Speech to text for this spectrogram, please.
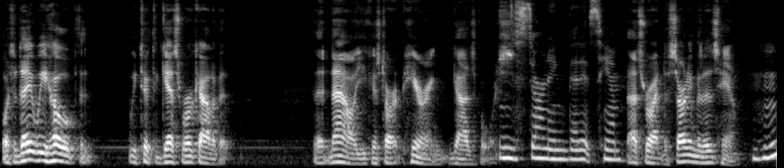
Well, today we hope that we took the guesswork out of it. That now you can start hearing God's voice. And discerning that it's Him. That's right, discerning that it's Him. Mm-hmm.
